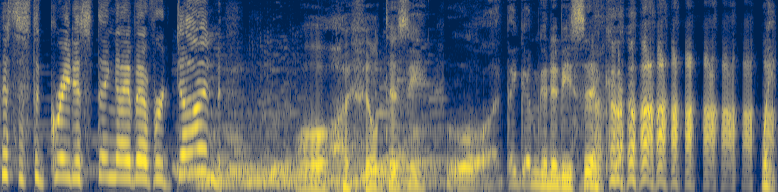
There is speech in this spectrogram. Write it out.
This is the greatest thing I've ever done. Oh, I feel dizzy. Oh, I think I'm gonna be sick. Wait,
